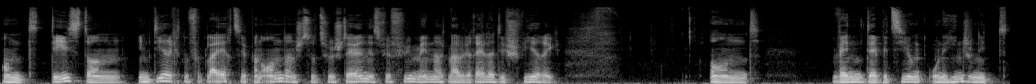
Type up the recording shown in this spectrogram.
und das dann im direkten Vergleich zu jemand anderen zu, zu stellen, ist für viele Männer, glaube ich, relativ schwierig. Und wenn der Beziehung ohnehin schon nicht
